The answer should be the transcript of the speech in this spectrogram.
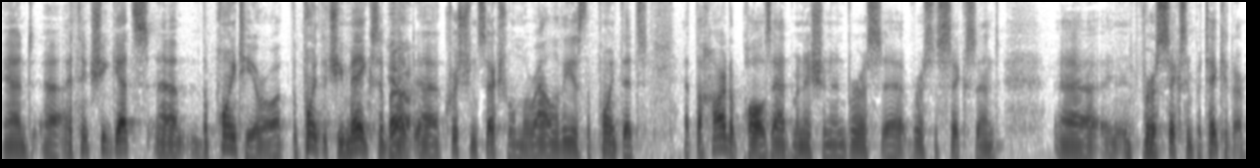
And uh, I think she gets um, the point here, or the point that she makes about Yeah. uh, Christian sexual morality is the point that's at the heart of Paul's admonition in verse, uh, verses 6 and uh, in verse 6 in particular.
